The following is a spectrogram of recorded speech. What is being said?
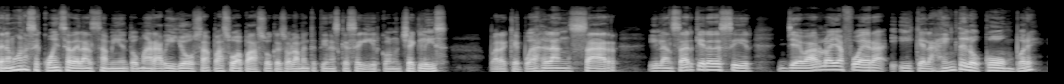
tenemos una secuencia de lanzamiento maravillosa paso a paso que solamente tienes que seguir con un checklist para que puedas lanzar. Y lanzar quiere decir llevarlo allá afuera y que la gente lo compre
